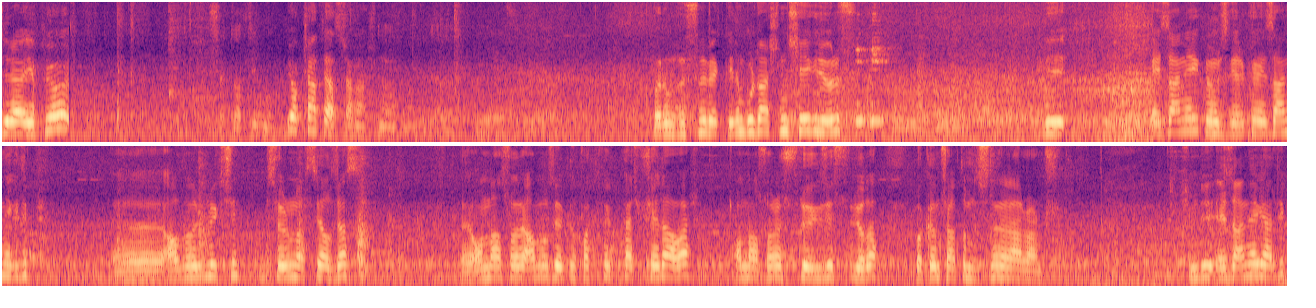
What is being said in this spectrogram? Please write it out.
lira yapıyor. Poşet atayım mı? Yok çanta yazacağım ben şimdi. Barımızın üstünü bekleyelim. Buradan şimdi şeye gidiyoruz. Bir eczaneye gitmemiz gerekiyor. Eczaneye gidip e, avlanabilmek için bir serum lastiği alacağız. E, ondan sonra almamız gereken ufak tefek birkaç bir şey daha var. Ondan sonra stüdyoya gideceğiz. Stüdyoda bakalım çantamız içinde neler varmış. Şimdi eczaneye geldik.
